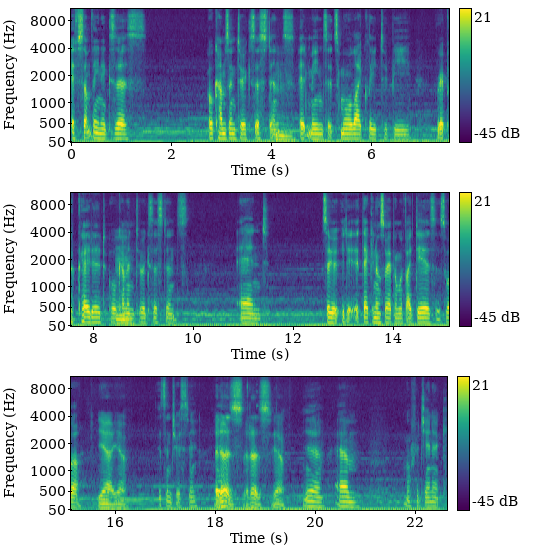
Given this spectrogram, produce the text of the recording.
if something exists or comes into existence, mm. it means it's more likely to be replicated or mm. come into existence, and so it, it, that can also happen with ideas as well. Yeah, yeah. It's interesting. It yeah. is. It is. Yeah. Yeah. Um, morphogenic.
